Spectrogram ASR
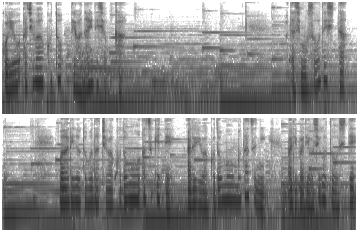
これを味わうことではないでしょうか。私もそうでした。周りの友達は子供を預けてあるいは子供を持たずにバリバリお仕事をして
